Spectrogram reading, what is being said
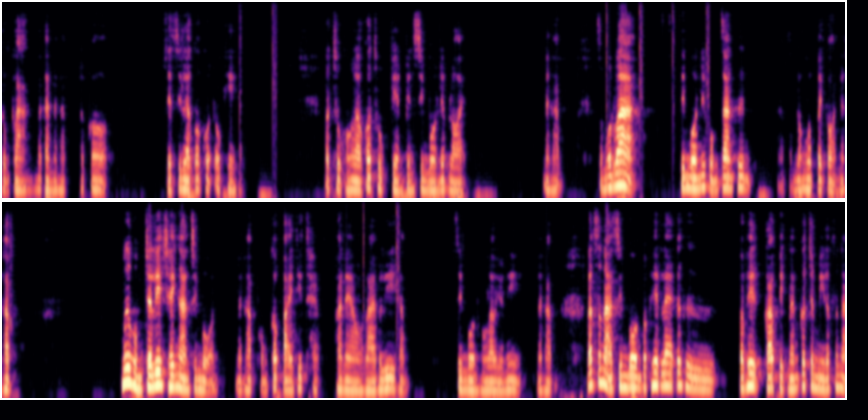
ตรงกลางแล้วกันนะครับ แล้วก็เสร็จสิ้นแล้วก็กดโอเคครับวัตถุของเราก็ถูกเปลี่ยนเป็น symbol เรียบร้อยนะครับ สมมุติว่า symbol ที่ผมสร้างขึ้นผมลองลบไปก่อนนะครับ เมื่อผมจะเรียกใช้งาน symbol นะครับ ผมก็ไปที่แท็บ Panel Library ครับ symbol ของเราอยู่นี่นะครับ ลักษณะ symbol ประเภทแรกก็คือประเภทกราฟิกนั้นก็จะมีลักษณะ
